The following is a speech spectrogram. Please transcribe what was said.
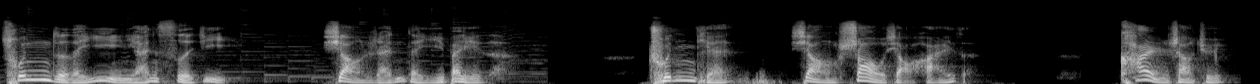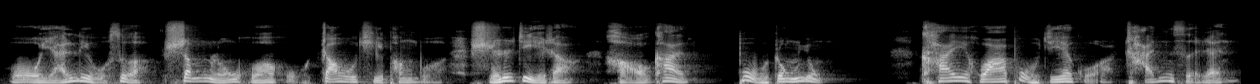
村子的一年四季。像人的一辈子，春天像少小孩子，看上去五颜六色、生龙活虎、朝气蓬勃，实际上好看不中用，开花不结果，馋死人。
